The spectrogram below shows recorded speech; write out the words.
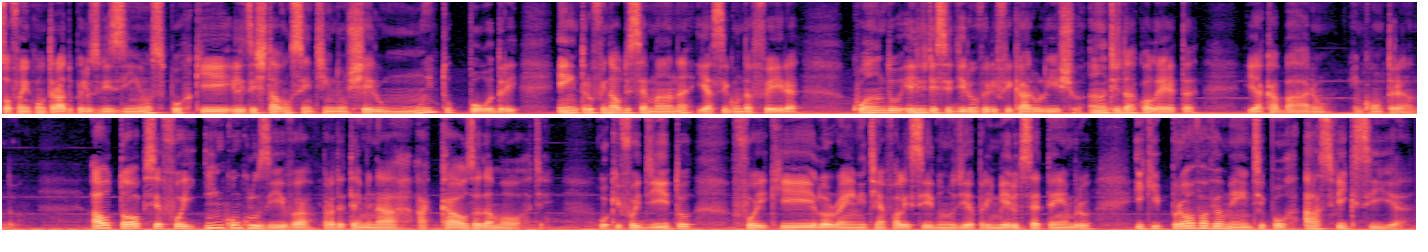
só foi encontrado pelos vizinhos porque eles estavam sentindo um cheiro muito podre entre o final de semana e a segunda-feira, quando eles decidiram verificar o lixo antes da coleta e acabaram encontrando. A autópsia foi inconclusiva para determinar a causa da morte. O que foi dito foi que Lorraine tinha falecido no dia 1 de setembro e que provavelmente por asfixia.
